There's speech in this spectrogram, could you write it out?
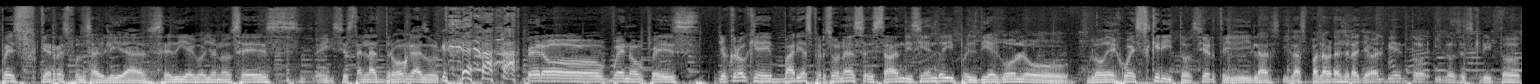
Pues qué responsabilidad ese Diego, yo no sé si está en las drogas o qué. Pero bueno, pues yo creo que varias personas estaban diciendo y pues Diego lo, lo dejó escrito, ¿cierto? Y las, y las palabras se las lleva el viento y los escritos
